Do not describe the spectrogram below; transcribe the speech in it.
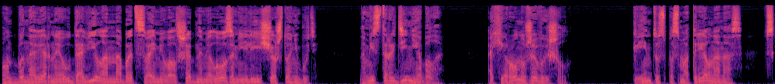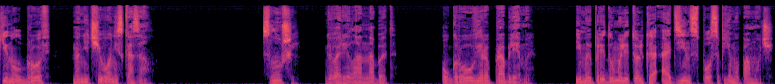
он бы, наверное, удавил Аннабет своими волшебными лозами или еще что-нибудь. Но мистера Ди не было. А Херон уже вышел. Квинтус посмотрел на нас, вскинул бровь, но ничего не сказал. «Слушай», — говорила Аннабет, — «у Гроувера проблемы, и мы придумали только один способ ему помочь.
